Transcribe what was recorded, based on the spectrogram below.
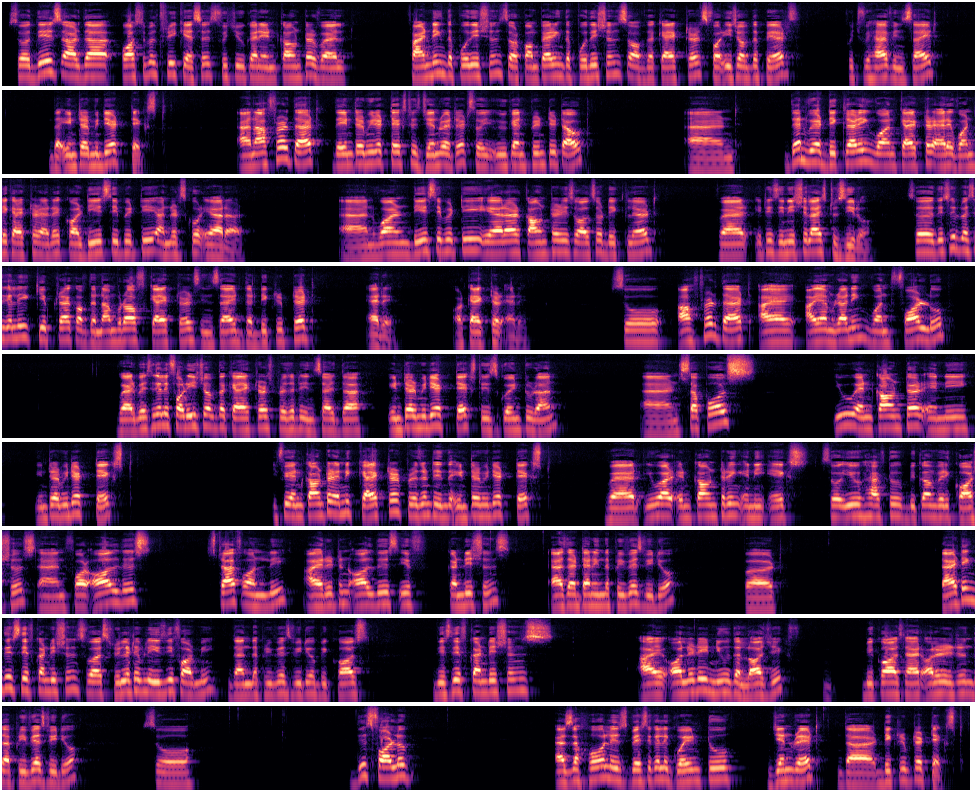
So these are the possible three cases which you can encounter while finding the positions or comparing the positions of the characters for each of the pairs which we have inside the intermediate text. And after that the intermediate text is generated so you can print it out. And then we are declaring one character array 1D character array called DHCPT underscore ARR and one DHCPT ARR counter is also declared where it is initialized to 0. So this will basically keep track of the number of characters inside the decrypted array or character array. So after that I, I am running one for loop where basically for each of the characters present inside the intermediate text is going to run and suppose you encounter any intermediate text if you encounter any character present in the intermediate text where you are encountering any x so you have to become very cautious and for all this stuff only I written all these if conditions as I done in the previous video but writing these if conditions was relatively easy for me than the previous video because these if conditions I already knew the logic because I had already written the previous video. So this for loop as a whole is basically going to generate the decrypted text.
